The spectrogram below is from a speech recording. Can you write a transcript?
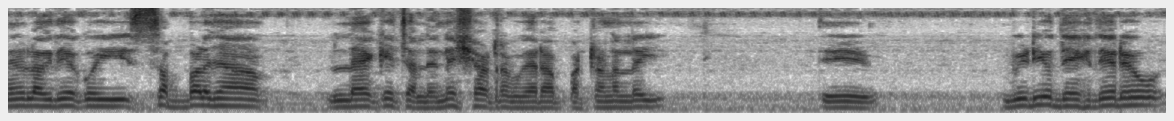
ਮੈਨੂੰ ਲੱਗਦੀ ਹੈ ਕੋਈ ਸੱਬਲ ਜਾਂ ਲੈ ਕੇ ਚੱਲੇ ਨੇ ਸ਼ਟਰ ਵਗੈਰਾ ਪੱਟਣ ਲਈ ਤੇ ਵੀਡੀਓ ਦੇਖਦੇ ਰਹੋ।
